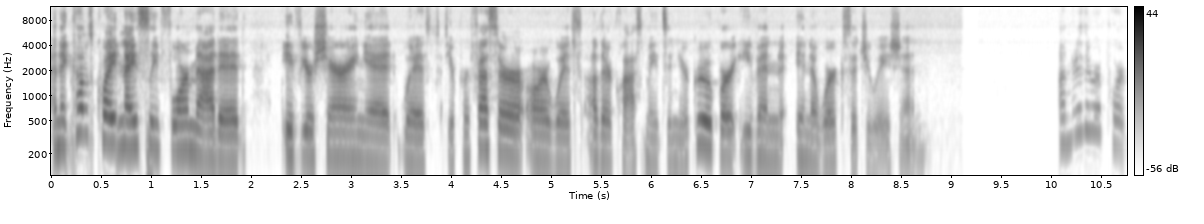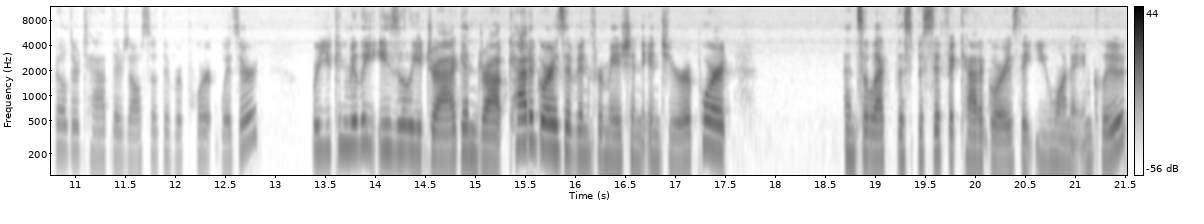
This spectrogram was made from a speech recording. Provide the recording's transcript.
and it comes quite nicely formatted if you're sharing it with your professor or with other classmates in your group or even in a work situation. Under the Report Builder tab there's also the Report Wizard where you can really easily drag and drop categories of information into your report and select the specific categories that you want to include.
